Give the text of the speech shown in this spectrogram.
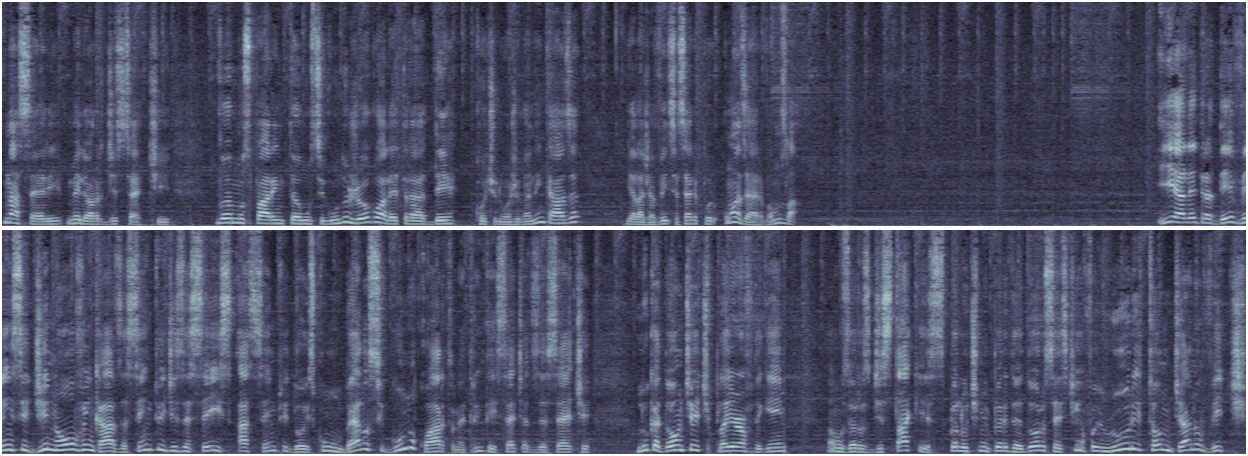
na série melhor de 7. Vamos para então o segundo jogo. A letra D continua jogando em casa. E ela já vence a série por 1 a 0 Vamos lá. E a letra D vence de novo em casa, 116 a 102, com um belo segundo quarto, né? 37 a 17. Luka Doncic, Player of the Game. Vamos ver os destaques. Pelo time perdedor, o cestinha foi Rudy Tomjanovic,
